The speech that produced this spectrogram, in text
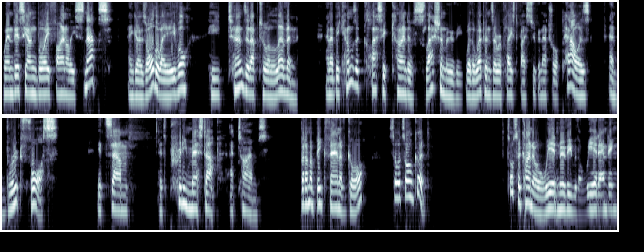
when this young boy finally snaps and goes all the way evil, he turns it up to 11 and it becomes a classic kind of slasher movie where the weapons are replaced by supernatural powers and brute force. It's um it's pretty messed up at times. But I'm a big fan of gore, so it's all good. It's also kind of a weird movie with a weird ending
